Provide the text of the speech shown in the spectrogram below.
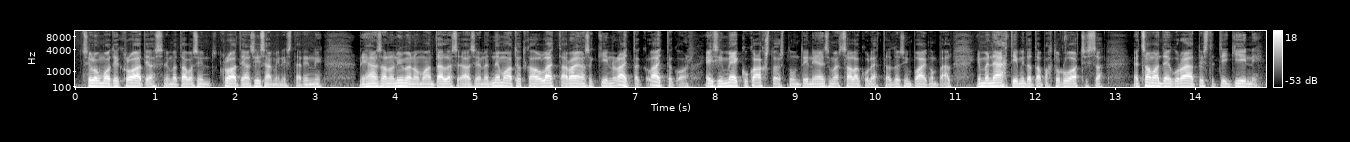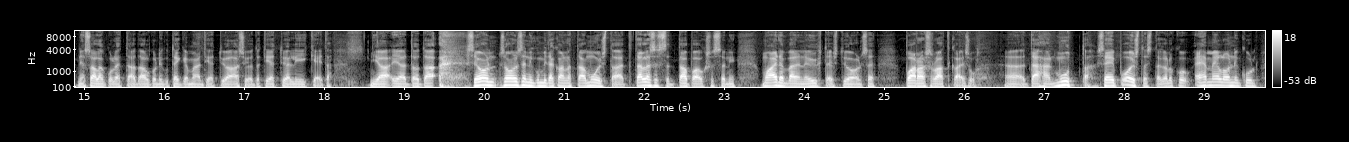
silloin kun me oltiin Kroatiassa, niin mä tavasin Kroatian sisäministerin, niin, niin hän sanoi nimenomaan tällaisen asian, että ne maat, jotka haluavat laittaa rajansa kiinni, laittakoon. Ei siinä meikku 12 tuntia, niin ensimmäiset salakuljettajat olivat paikan päällä. Ja me nähtiin, mitä tapahtui Ruotsissa, että saman tien kun rajat pistettiin kiinni, ne salakuljettajat alkoivat niinku tekemään tiettyjä asioita, tiettyjä liikkeitä. Ja, ja tota, se on se, on se niinku, mitä kannattaa muistaa, että tällaisessa tapauksessa niin maiden välinen yhteistyö on se paras ratkaisu tähän, mutta se ei poista sitä, kun eihän meillä ole niin kuin,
